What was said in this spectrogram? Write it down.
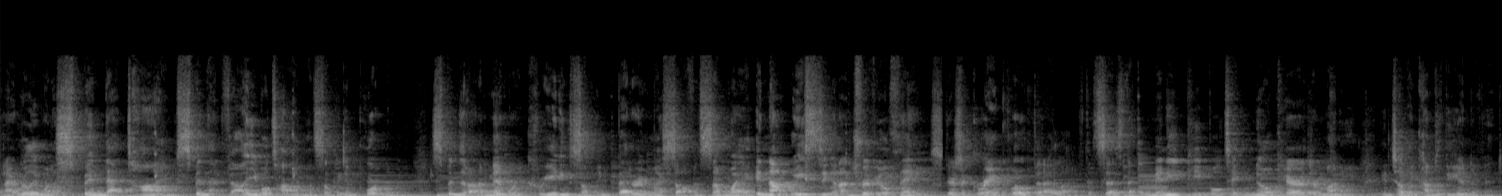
And I really want to spend that time, spend that valuable time on something important to me. Spend it on a memory, creating something, bettering myself in some way, and not wasting it on trivial things. There's a great quote that I love that says that many people take no care of their money until they come to the end of it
